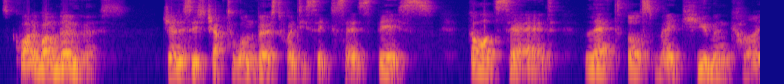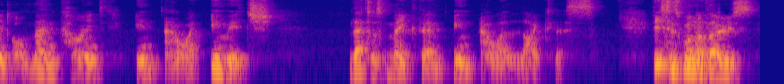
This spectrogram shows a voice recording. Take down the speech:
It's quite a well known verse. Genesis chapter 1, verse 26 says this God said, Let us make humankind or mankind in our image. Let us make them in our likeness. This is one of those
